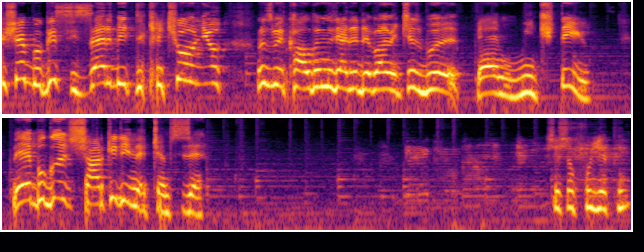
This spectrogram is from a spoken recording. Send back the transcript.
arkadaşlar bugün sizler birlikte keçi oynuyoruz ve kaldığımız yerde devam edeceğiz. Bu ben Minç değil. Ve bugün şarkı dinleteceğim size. Sesi full yapayım.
